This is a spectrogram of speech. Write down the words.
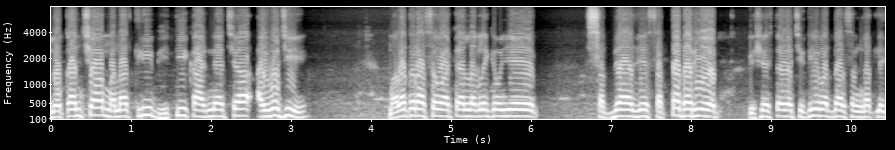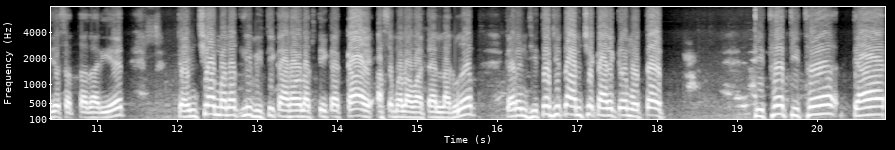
लोकांच्या मनातली भीती काढण्याच्या ऐवजी मला तर असं वाटायला लागलं की म्हणजे सध्या जे सत्ताधारी आहेत विशेषतः या चिखली मतदारसंघातले जे सत्ताधारी आहेत त्यांच्या मनातली भीती काढावं लागते का काय असं मला वाटायला लागलं. कारण जिथं जिथं आमचे कार्यक्रम होत आहेत तिथं तिथं त्या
